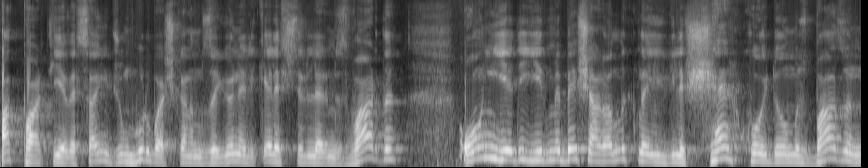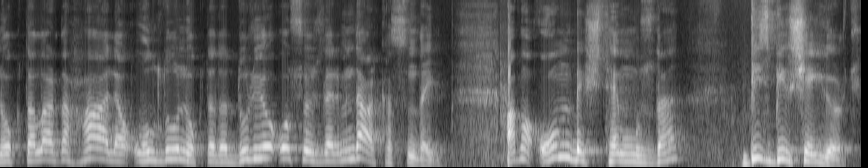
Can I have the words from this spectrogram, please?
AK Parti'ye ve Sayın Cumhurbaşkanımıza yönelik eleştirilerimiz vardı. 17-25 Aralık'la ilgili şerh koyduğumuz bazı noktalarda hala olduğu noktada duruyor. O sözlerimin de arkasındayım. Ama 15 Temmuz'da biz bir şey gördük.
